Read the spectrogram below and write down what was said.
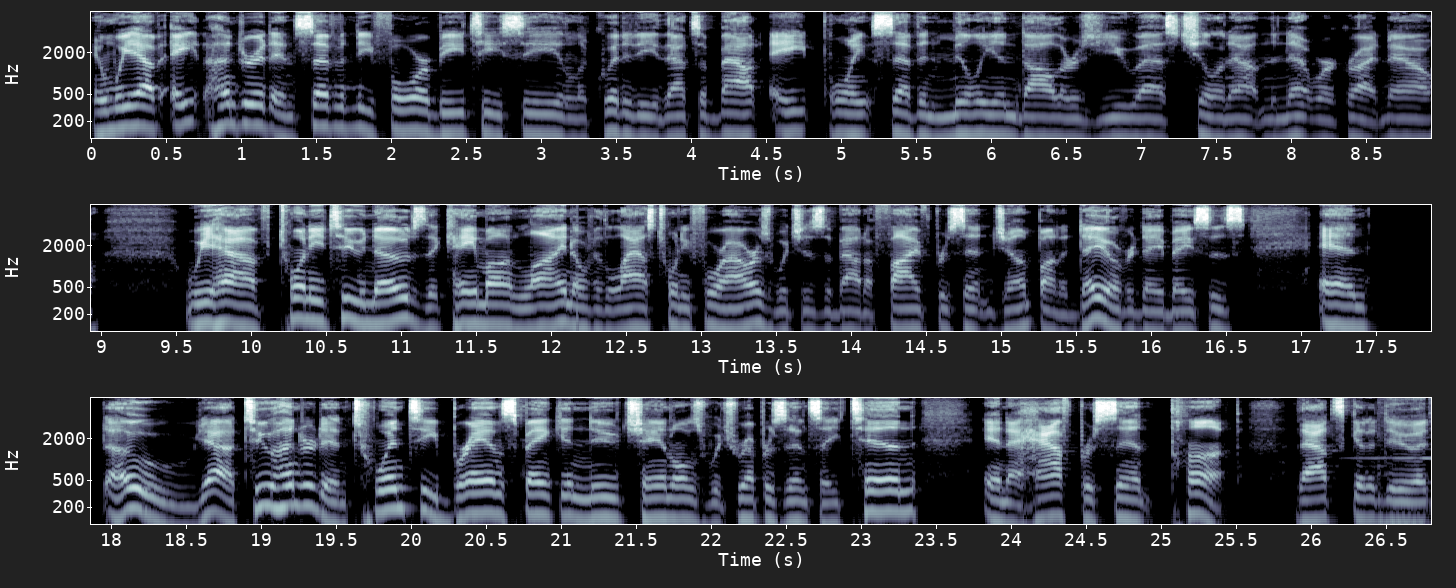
and we have 874 BTC in liquidity. That's about $8.7 million US chilling out in the network right now. We have 22 nodes that came online over the last 24 hours, which is about a 5% jump on a day over day basis, and oh yeah 220 brand spanking new channels which represents a 10 and a half percent pump. That's going to do it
